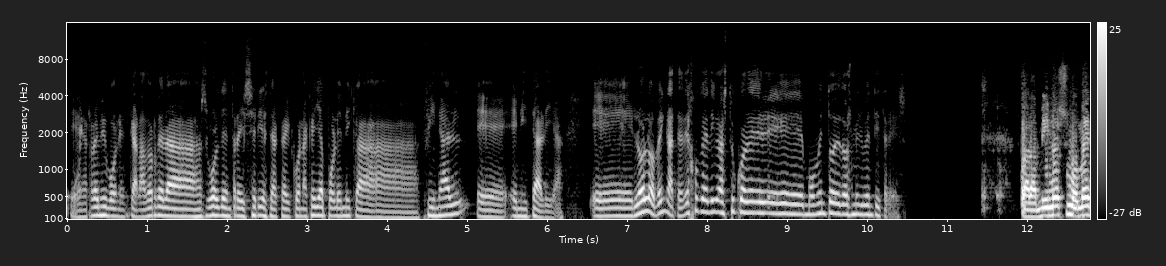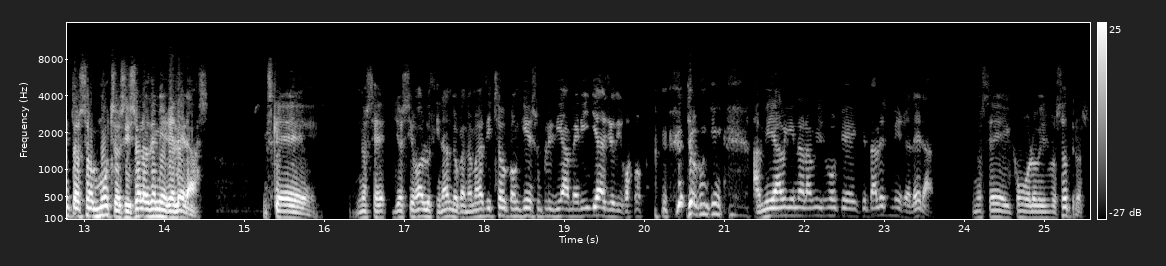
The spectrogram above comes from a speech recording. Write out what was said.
Eh, Remy Bonnet, ganador de las Golden Trail Series de acá, con aquella polémica final eh, en Italia. Eh, Lolo, venga, te dejo que digas tú cuál es el momento de 2023. Para mí no es un momento, son muchos y son los de Migueleras. Es que, no sé, yo sigo alucinando. Cuando me has dicho con quién supliría a Merillas, yo digo, yo con quién. A mí alguien ahora mismo que, que tal es Migueleras. No sé cómo lo veis vosotros.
